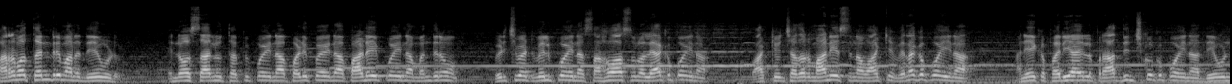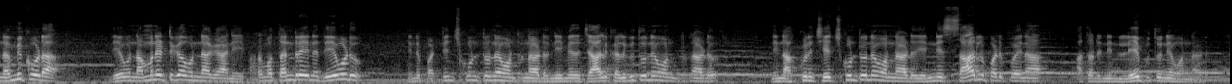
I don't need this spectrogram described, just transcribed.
పరమ తండ్రి మన దేవుడు. ఎన్నోసార్లు తప్పిపోయినా పడిపోయినా పాడైపోయినా మందిరం విడిచిపెట్టి వెళ్ళిపోయినా సహవాసంలో లేకపోయినా వాక్యం చదవడం మానేసిన వాక్యం వినకపోయినా అనేక పర్యాయాలు ప్రార్థించుకోకపోయినా దేవుడు నమ్మి కూడా దేవుడు నమ్మనట్టుగా ఉన్నా కానీ పరమ తండ్రి అయిన దేవుడు నిన్ను పట్టించుకుంటూనే ఉంటున్నాడు నీ మీద జాలి కలుగుతూనే ఉంటున్నాడు. నిన్ను హక్కుని చేర్చుకుంటూనే ఉన్నాడు. ఎన్నిసార్లు పడిపోయినా అతడు నిన్ను లేపుతూనే ఉన్నాడు.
